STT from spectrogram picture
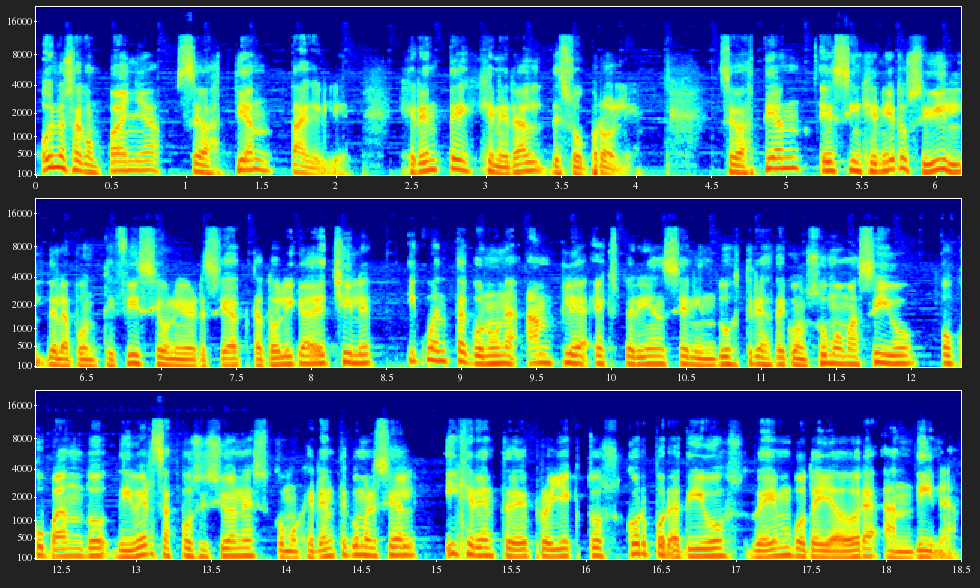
Hoy nos acompaña Sebastián Tagle, gerente general de Soprole. Sebastián es ingeniero civil de la Pontificia Universidad Católica de Chile y cuenta con una amplia experiencia en industrias de consumo masivo, ocupando diversas posiciones como gerente comercial y gerente de proyectos corporativos de embotelladora andina.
